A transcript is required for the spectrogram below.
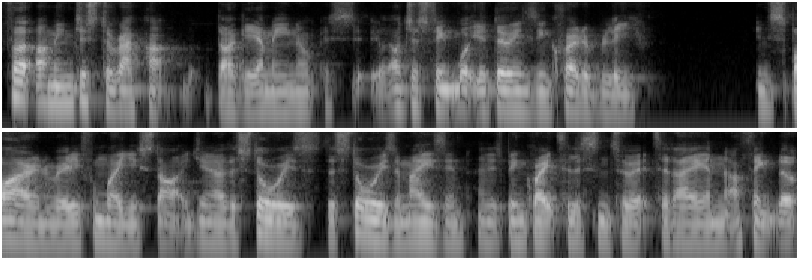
for, I mean, just to wrap up, Dougie. I mean, I just think what you're doing is incredibly inspiring really from where you started. You know the stories the story's amazing and it's been great to listen to it today. And i think that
